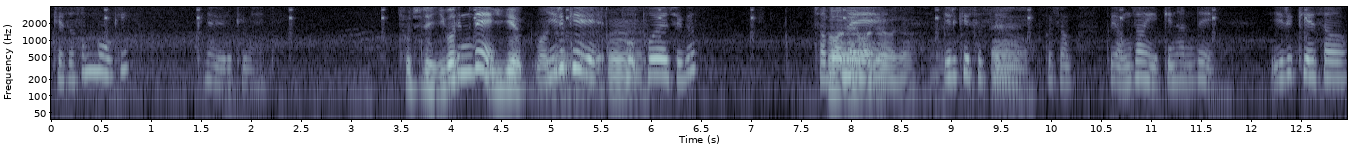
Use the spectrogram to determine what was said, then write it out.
그래서 손목이 그냥 이렇게 가야 돼. 저 진짜 이거 근데 이게 맞아요. 이렇게 네. 보, 보여 지금? 저, 저번에 네, 맞아요, 맞아요. 네. 이렇게 했었어요. 네. 그래서 그 영상이 있긴 한데 이렇게 해서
